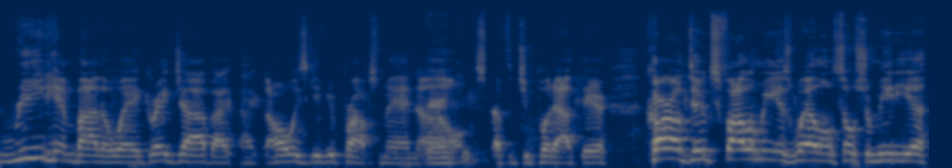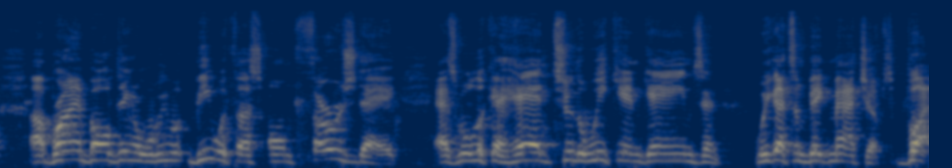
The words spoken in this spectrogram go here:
Read him, by the way. Great job. I, I always give you props, man. Uh, all the stuff that you put out there. Carl Dukes, follow me as well on social media. Uh, Brian Baldinger will be with us on Thursday as we'll look ahead to the weekend games, and we got some big matchups. But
